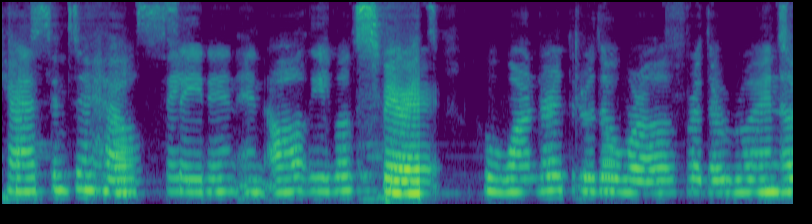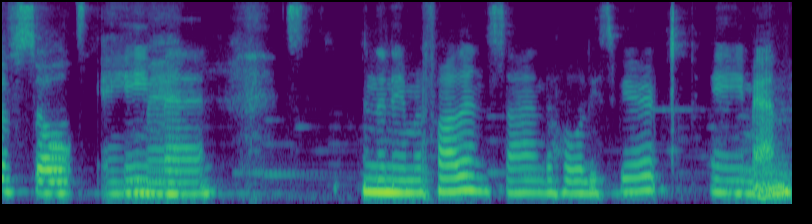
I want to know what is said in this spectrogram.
cast into hell Satan and all evil spirits who wander through the world for the ruin of souls. Amen. In the name of the Father and Son and the Holy Spirit. Amen.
